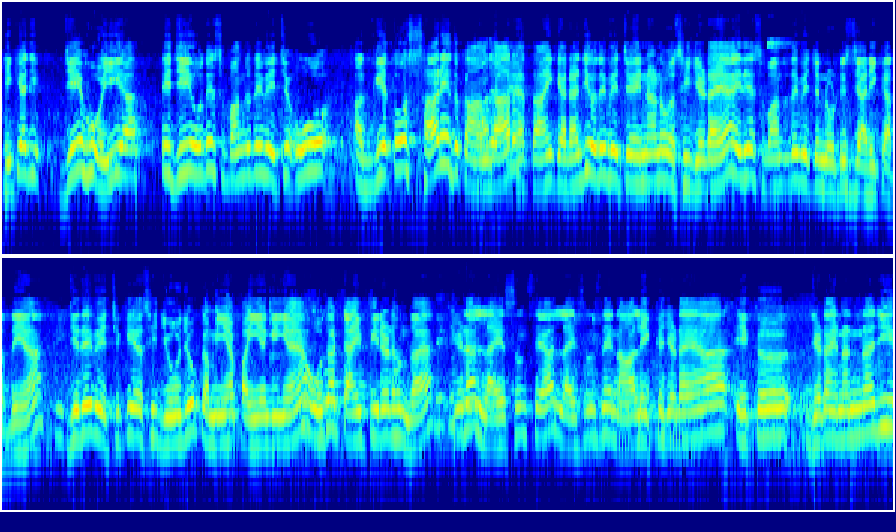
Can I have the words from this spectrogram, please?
ਠੀਕ ਹੈ ਜੀ? ਜੇ ਹੋਈ ਆ, ਤੇ ਜੇ ਉਹਦੇ ਸਬੰਧ ਦੇ ਵਿੱਚ ਉਹ ਅੱਗੇ ਤੋਂ ਸਾਰੇ ਦੁਕਾਨਦਾਰ ਤਾਂ ਹੀ ਕਹਿ ਰਿਹਾ ਜੀ, ਉਹਦੇ ਵਿੱਚ ਇਹਨਾਂ ਨੂੰ ਅਸੀਂ ਜਿਹੜਾ ਆ, ਇਹਦੇ ਸਬੰਧ ਦੇ ਵਿੱਚ ਨੋਟਿਸ ਜਾਰੀ ਕਰਦੇ ਆ, ਜਿਹਦੇ ਵਿੱਚ ਕਿ ਅਸੀਂ ਜੋ ਜੋ ਕਮੀਆਂ ਪਾਈਆਂ ਗਈਆਂ ਆ, ਉਹਦਾ ਟਾਈਮ ਪੀਰੀਅਡ ਹੁੰਦਾ ਹੈ ਜਿਹੜਾ ਲਾਇਸੈਂਸ ਆ ਲਾਇਸੈਂਸ ਦੇ ਨਾਲ ਇੱਕ ਜਿਹੜਾ ਆ, ਇੱਕ ਜਿਹੜਾ ਇਹਨਾਂ ਨੇ ਨਾ ਜੀ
